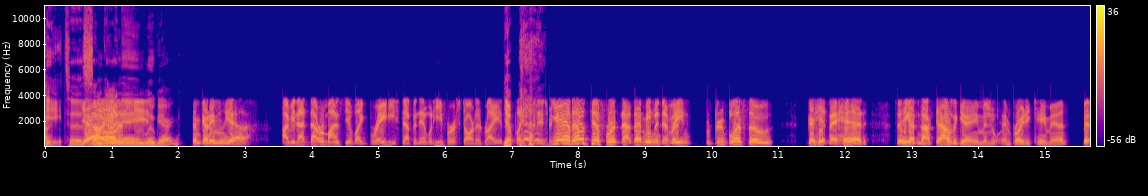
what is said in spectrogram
Yankee to Yeah, some guy was- named he- Lou Gehrig. Some guy named, yeah. I mean that that reminds me of like Brady stepping in when he first started, right? Yep. The place been injured. Yeah, but that was different. That that Little means bit I mean Drew Bledsoe got hit in the head, so he got knocked out of the game, and Sure. and Brady came in. But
